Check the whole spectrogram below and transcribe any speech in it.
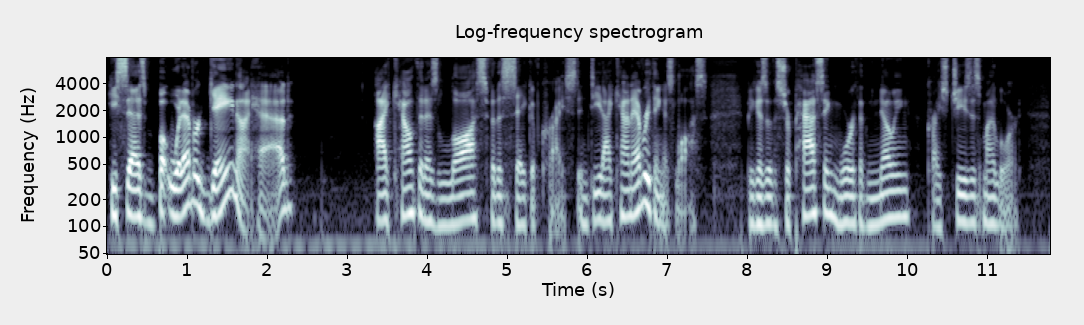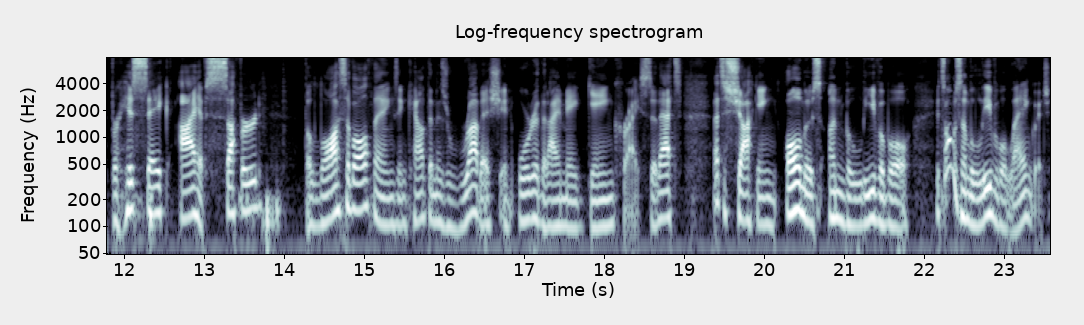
He says, But whatever gain I had, I count it as loss for the sake of Christ. Indeed, I count everything as loss because of the surpassing worth of knowing Christ Jesus my Lord. For his sake, I have suffered the loss of all things and count them as rubbish in order that I may gain Christ. So that's that's a shocking, almost unbelievable. It's almost unbelievable language.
